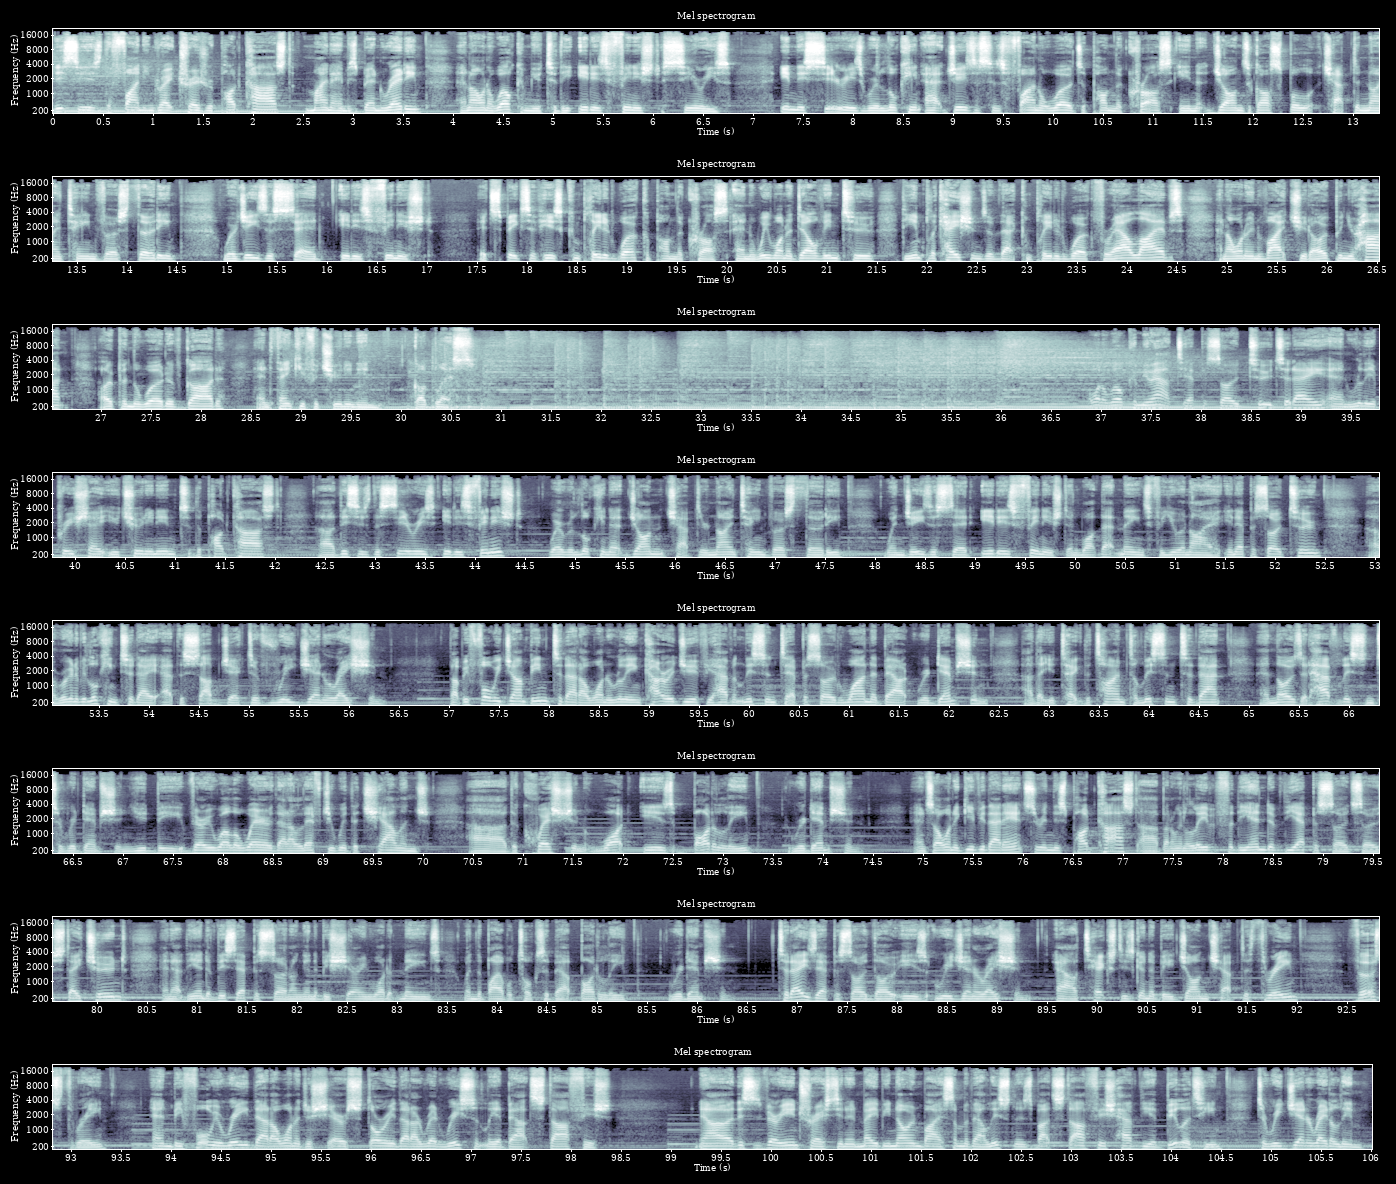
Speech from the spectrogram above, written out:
This is the Finding Great Treasure podcast. My name is Ben Reddy, and I want to welcome you to the It Is Finished series. In this series, we're looking at Jesus' final words upon the cross in John's Gospel, chapter 19, verse 30, where Jesus said, It is finished. It speaks of his completed work upon the cross, and we want to delve into the implications of that completed work for our lives. And I want to invite you to open your heart, open the Word of God, and thank you for tuning in. God bless. I want to welcome you out to episode two today and really appreciate you tuning in to the podcast. Uh, this is the series It Is Finished where we're looking at John chapter 19, verse 30, when Jesus said, It is finished, and what that means for you and I. In episode 2, uh, we're going to be looking today at the subject of regeneration. But before we jump into that, I want to really encourage you, if you haven't listened to episode one about redemption, uh, that you take the time to listen to that. And those that have listened to redemption, you'd be very well aware that I left you with a challenge uh, the question, What is bodily redemption? And so I want to give you that answer in this podcast, uh, but I'm going to leave it for the end of the episode. So stay tuned. And at the end of this episode, I'm going to be sharing what it means when the Bible talks about bodily redemption. Today's episode, though, is regeneration. Our text is going to be John chapter 3, verse 3. And before we read that, I want to just share a story that I read recently about starfish. Now, this is very interesting and may be known by some of our listeners, but starfish have the ability to regenerate a limb.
